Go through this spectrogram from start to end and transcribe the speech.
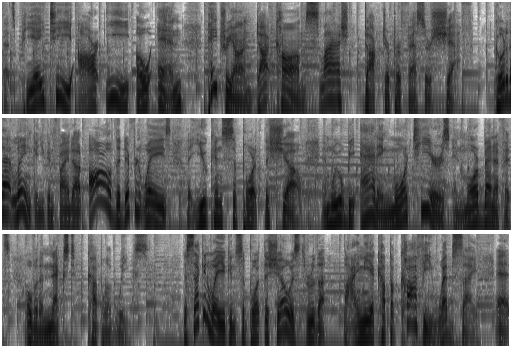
that's P-A-T-R-E-O-N, patreon.com slash Dr. Professor Chef. Go to that link and you can find out all of the different ways that you can support the show. And we will be adding more tiers and more benefits over the next couple of weeks. The second way you can support the show is through the Buy Me a Cup of Coffee website at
